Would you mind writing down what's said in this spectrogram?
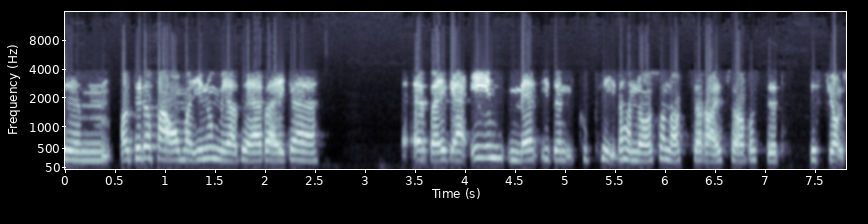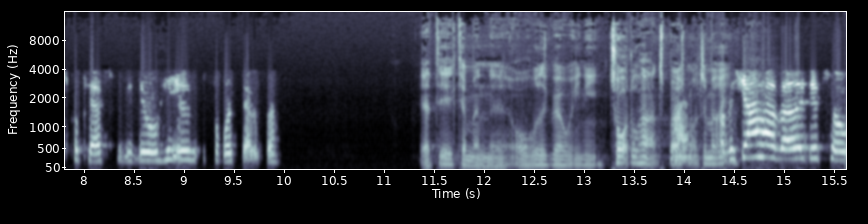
Øhm, og det, der farver mig endnu mere, det er, at der ikke er, at der ikke er én mand i den kupé, der har også nok til at rejse op og sætte det fjols på plads, fordi det er jo helt forrygt, altså. Ja, det kan man øh, overhovedet ikke være uenig i. Tror du har et spørgsmål til Og Marie? hvis jeg havde været i det tog,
